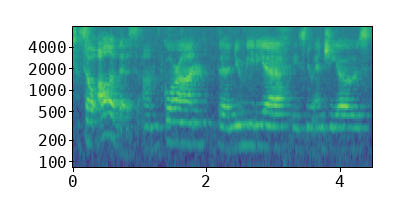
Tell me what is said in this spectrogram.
So all of this, um, Goran, the new media, these new NGOs,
